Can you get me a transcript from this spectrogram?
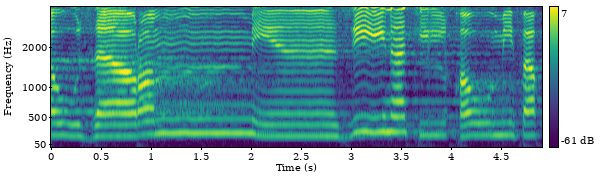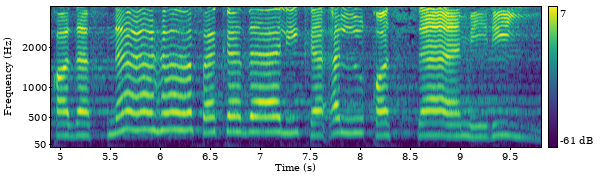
أوزارا من زينة القوم فقذفناها فكذلك ألقى السامري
